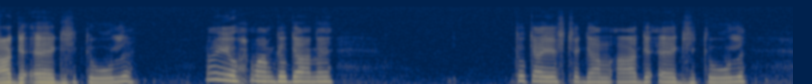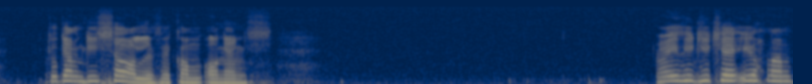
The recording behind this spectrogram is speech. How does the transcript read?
Add Edge Tool. No i już mam dodane. Tutaj jeszcze dam Add Edge Tool. Tu dam Dissolve Components. No i widzicie, już mam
